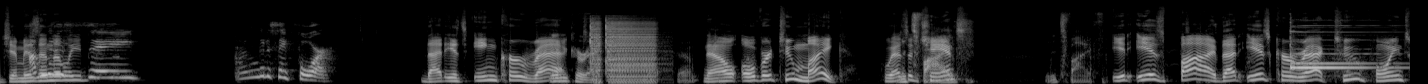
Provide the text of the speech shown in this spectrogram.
Jim is I'm in the lead. say, I'm gonna say four. That is incorrect. Incorrect. Now over to Mike, who has It's a chance. five. It's five. It is five. That is correct. Two points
